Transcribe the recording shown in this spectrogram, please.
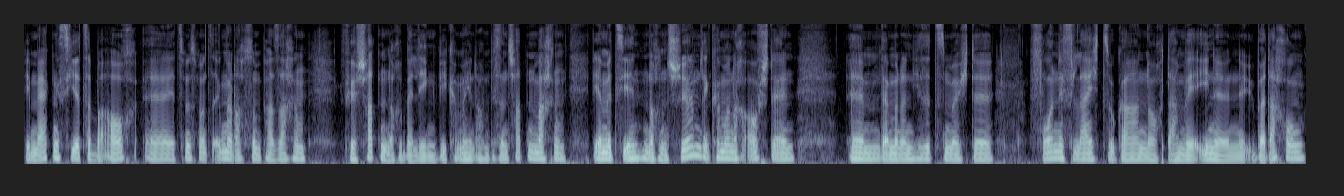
Wir merken es hier jetzt aber auch. Äh, jetzt müssen wir uns irgendwann noch so ein paar Sachen für Schatten noch überlegen. Wie können wir hier noch ein bisschen Schatten machen? Wir haben jetzt hier hinten noch einen Schirm, den können wir noch aufstellen ähm, wenn man dann hier sitzen möchte. Vorne vielleicht sogar noch, da haben wir eh eine, eine Überdachung,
